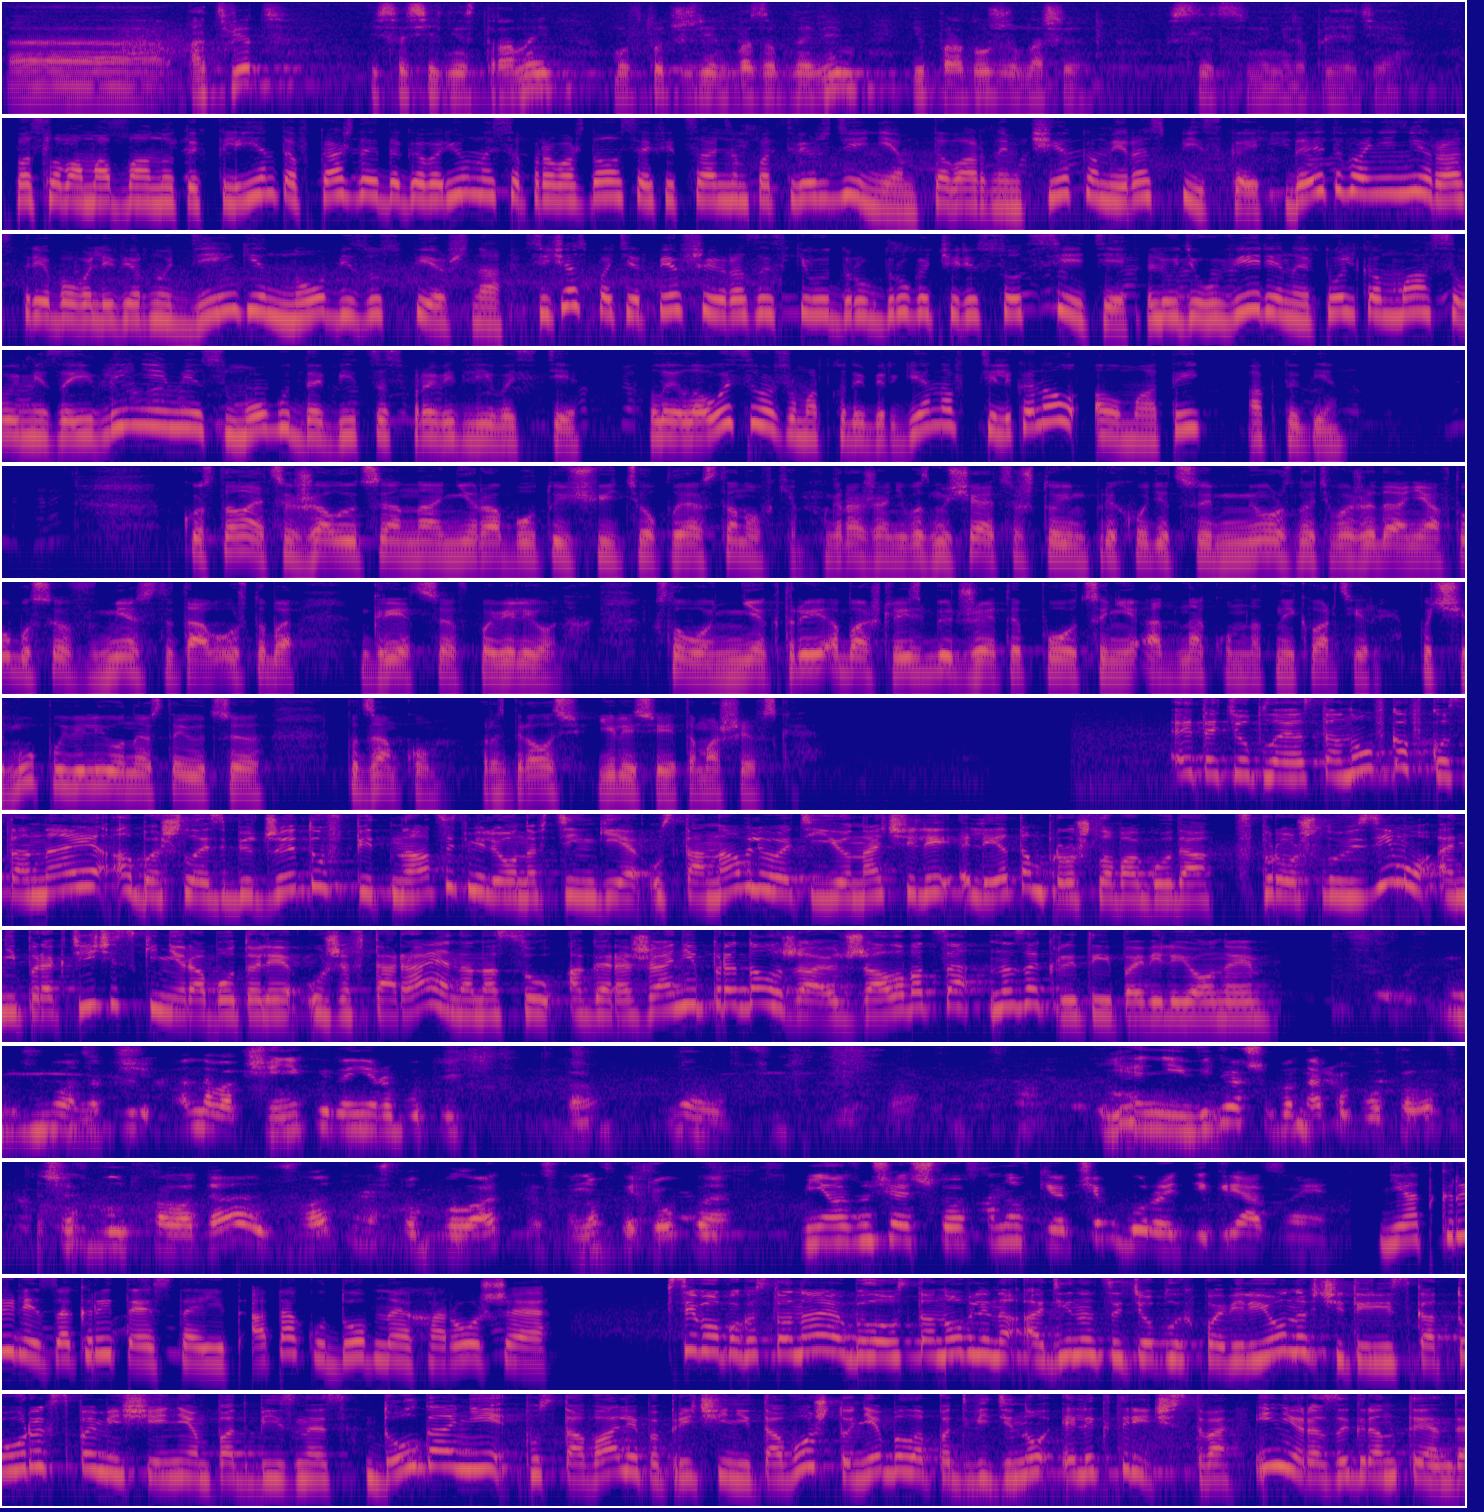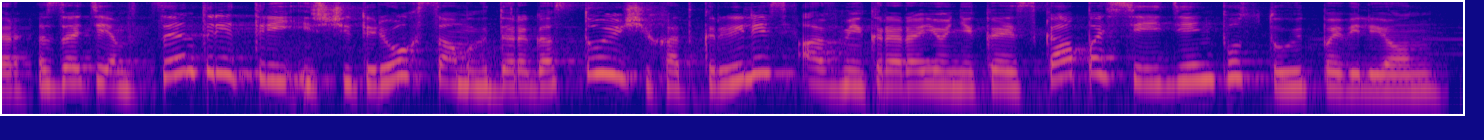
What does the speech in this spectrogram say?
э, ответ из соседней страны, мы в тот же день возобновим и продолжим наши следственные мероприятия. По словам обманутых клиентов, каждая договоренность сопровождалась официальным подтверждением, товарным чеком и распиской. До этого они не раз требовали вернуть деньги, но безуспешно. Сейчас потерпевшие разыскивают друг друга через соцсети. Люди уверены, только массовыми заявлениями смогут добиться справедливости. Лейла Уэсова, Жумарт Хадыбергенов, телеканал «Алматы», Актубе. Костанайцы жалуются на неработающие теплые остановки. Горожане возмущаются, что им приходится мерзнуть в ожидании автобусов вместо того, чтобы греться в павильонах. К слову, некоторые обошлись бюджеты по цене однокомнатной квартиры. Почему павильоны остаются под замком, разбиралась Елисея Томашевская. Эта теплая остановка в Костанае обошлась бюджету в 15 миллионов тенге. Устанавливать ее начали летом прошлого года. В прошлую зиму они практически не работали. Уже вторая на носу, а горожане продолжают жаловаться на закрытые павильоны. Ну, она, она вообще никогда не работает. Да. Ну, я не видела, чтобы она работала. Сейчас будут холода, желательно, чтобы была остановка теплая. Меня возмущает, что остановки вообще в городе грязные. Не открыли, закрытая стоит, а так удобная, хорошая. Всего по Костанаю было установлено 11 теплых павильонов, 4 из которых с помещением под бизнес. Долго они пустовали по причине того, что не было подведено электричество и не разыгран тендер. Затем в центре три из четырех самых дорогостоящих открылись, а в микрорайоне КСК по сей день пустует павильон.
